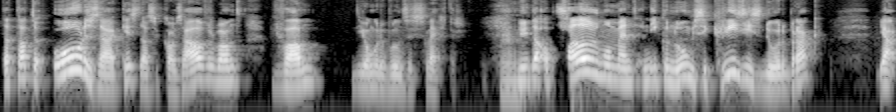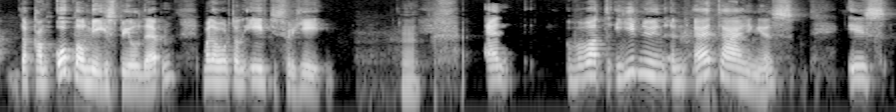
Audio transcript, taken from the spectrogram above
dat dat de oorzaak is, dat is een kausaal verband, van die jongeren voelen zich slechter. Hmm. Nu, dat op hetzelfde moment een economische crisis doorbrak, ja, dat kan ook wel meegespeeld hebben, maar dat wordt dan eventjes vergeten. En wat hier nu een uitdaging is, is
